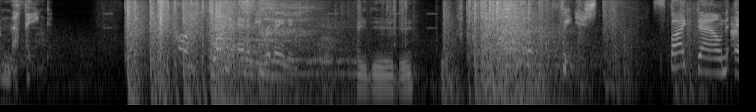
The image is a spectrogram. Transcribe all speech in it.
You're nothing. One enemy remaining. AD, Finished. Spike down A.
